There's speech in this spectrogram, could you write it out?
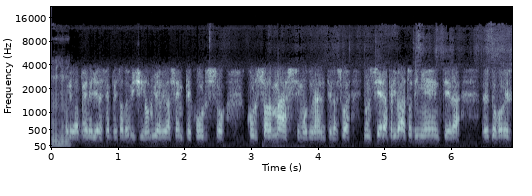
mm-hmm. voleva bene, gli era sempre stato vicino, lui aveva sempre corso, corso al massimo durante la sua, non si era privato di niente, era, eh, dopo aver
